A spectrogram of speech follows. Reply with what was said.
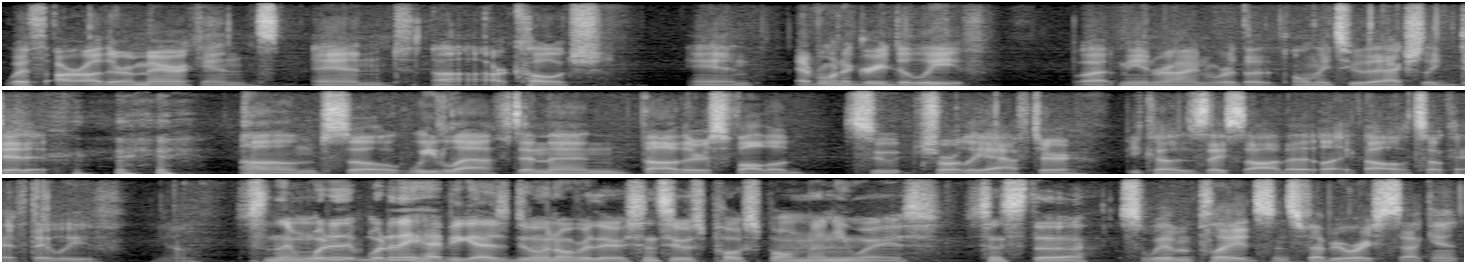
with our other Americans and uh, our coach, and everyone agreed to leave. But me and Ryan were the only two that actually did it. um, so we left, and then the others followed suit shortly after because they saw that like, oh, it's okay if they leave. You know. So then, what did, what do they have you guys doing over there since it was postponed anyways? Since the So we haven't played since February second,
